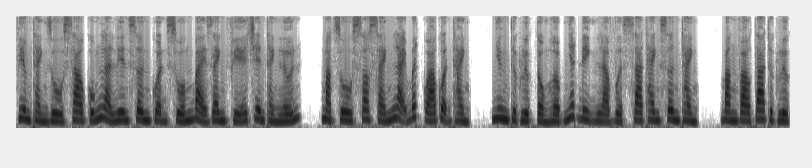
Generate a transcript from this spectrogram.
viêm thành dù sao cũng là liên sơn quận xuống bài danh phía trên thành lớn, mặc dù so sánh lại bất quá quận thành, nhưng thực lực tổng hợp nhất định là vượt xa thanh sơn thành, bằng vào ta thực lực,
